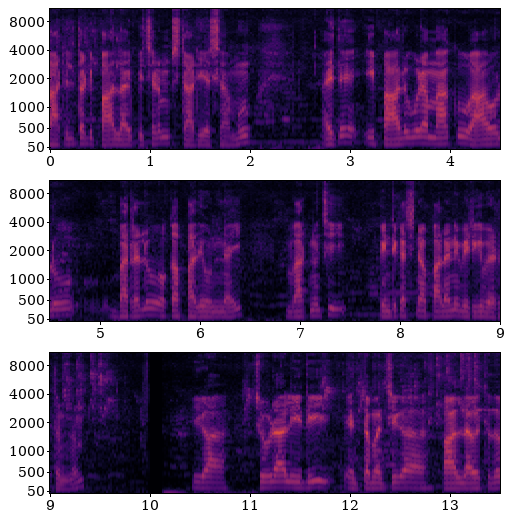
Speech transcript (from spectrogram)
బాటిల్తోటి పాలు తాగిపించడం స్టార్ట్ చేసాము అయితే ఈ పాలు కూడా మాకు ఆవులు బర్రెలు ఒక పది ఉన్నాయి. వాటి నుంచి పిండికొచ్చిన పాలని వీటికి పెడుతున్నాం. ఇక చూడాలి ఇది ఎంత మంచిగా పాలు తాగుతుందో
